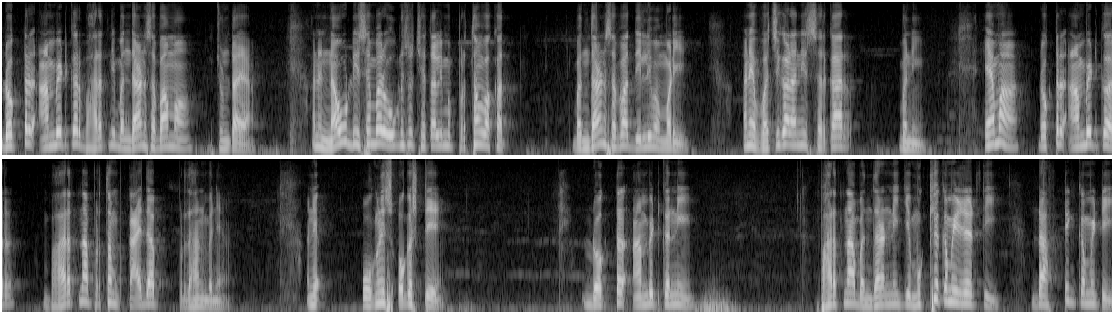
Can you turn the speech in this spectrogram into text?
ડૉક્ટર આંબેડકર ભારતની બંધારણ સભામાં ચૂંટાયા. અને નવ ડિસેમ્બર ઓગણીસો છેતાલીસમાં પ્રથમ વખત બંધારણ સભા દિલ્હીમાં મળી અને વચગાળાની સરકાર બની. એમાં ડૉક્ટર આંબેડકર ભારતના પ્રથમ કાયદા પ્રધાન બન્યા. અને ઓગણીસ ઓગસ્ટે ડૉક્ટર આંબેડકરની ભારતના બંધારણની જે મુખ્ય કમિટી હતી, ડ્રાફ્ટિંગ કમિટી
